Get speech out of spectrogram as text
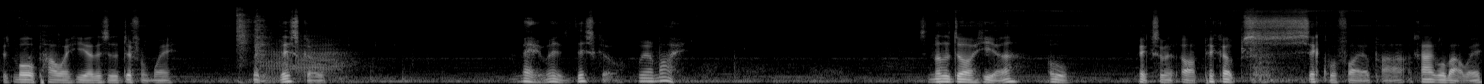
there's more power here. This is a different way. Where did this go? Mate, where did this go? Where am I? There's another door here. Oh, pick some. Oh, pick up liquefier part. I can't go that way.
